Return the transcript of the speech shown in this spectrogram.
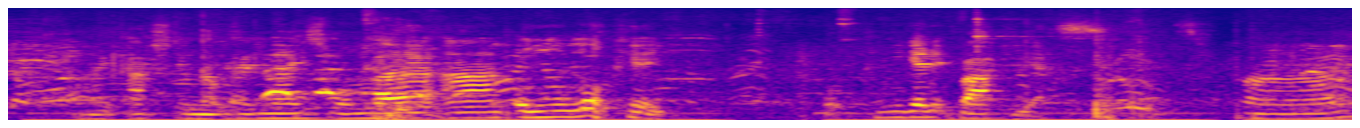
Right, Ashton, that was a nice one there. And unlucky. Can you get it back? Yes. Fine.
